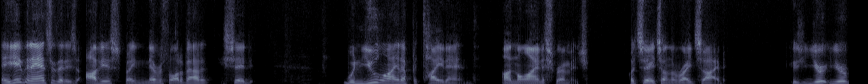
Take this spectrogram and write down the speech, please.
And he gave an answer that is obvious, but I never thought about it. He said, when you line up a tight end on the line of scrimmage, let's say it's on the right side, because you're you're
